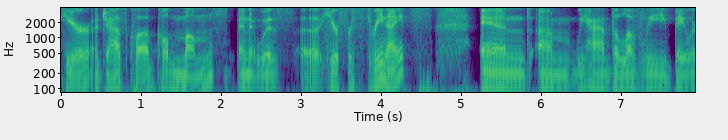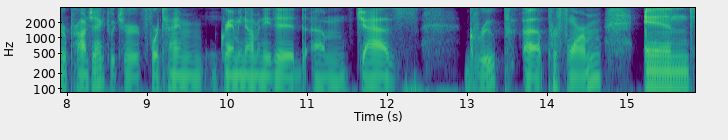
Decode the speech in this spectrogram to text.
here, a jazz club called Mums, and it was uh, here for three nights. And um, we had the lovely Baylor Project, which are four-time Grammy-nominated um, jazz group, uh, perform, and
